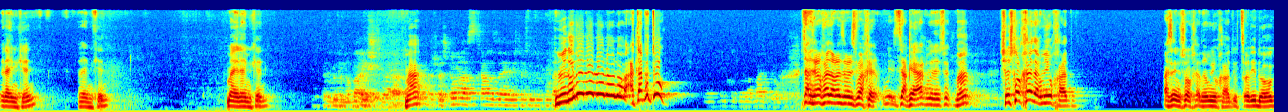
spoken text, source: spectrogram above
אלא אם כן, אלא אם כן, מה אלא אם כן? מה? לא, לא, לא, לא, לא, לא, אתה פטור. צריך לו חדר איזה משהו אחר. זריח, מה? שיש לו חדר מיוחד. אז אם יש לו חדר מיוחד, הוא צריך לדאוג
